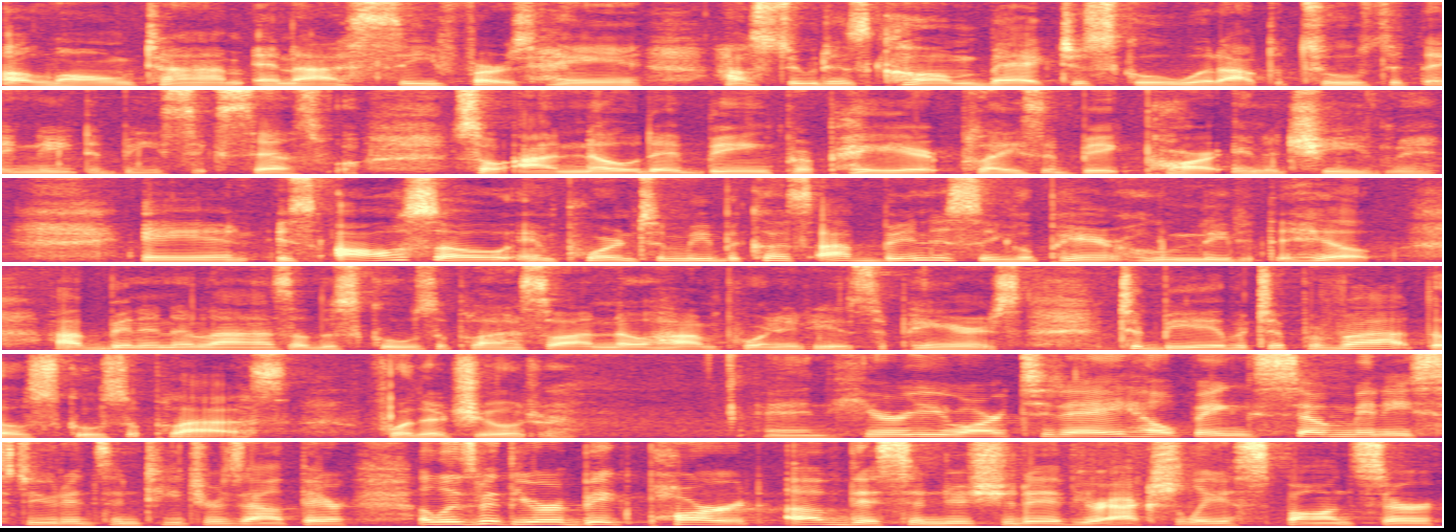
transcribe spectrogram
a long time, and I see firsthand how students come back to school without the tools that they need to be successful. So I know that being prepared plays a big part in achievement. And it's also important to me because I've been a single parent who needed the help. I've been in the lines of the school supplies, so I know how important it is to parents to be able to provide those school supplies for their children. And here you are today helping so many students and teachers out there. Elizabeth, you're a big part of this initiative. You're actually a sponsor.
